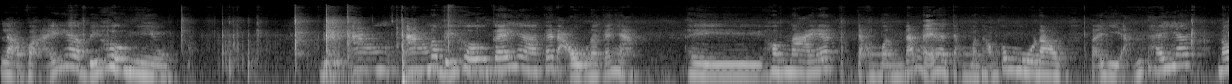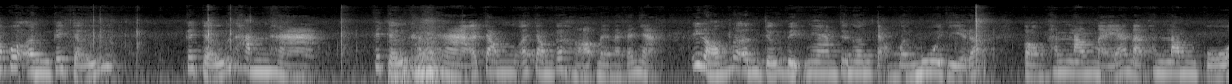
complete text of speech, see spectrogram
Là vải bị hư nhiều. Bị ăn ăn nó bị hư cái cái đầu nè cả nhà. Thì hôm nay á chồng mình đáng lẽ là chồng mình không có mua đâu. Tại vì ảnh thấy á nó có in cái chữ cái chữ thanh hà cái chữ thanh hà ở trong ở trong cái hộp này nè cả nhà ý lộn nó in chữ Việt Nam cho nên chồng mình mua gì đó. Còn thanh long này á, là thanh long của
